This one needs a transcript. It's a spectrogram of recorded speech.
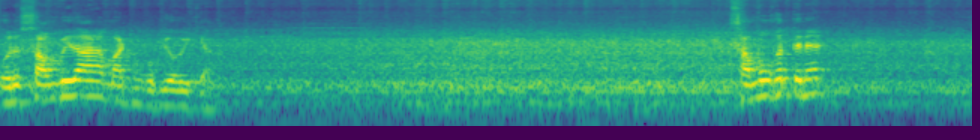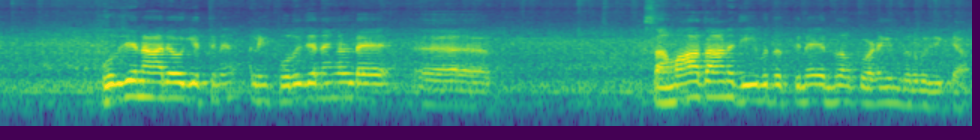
ഒരു സംവിധാനമായിട്ട് നമുക്ക് ഉപയോഗിക്കാം. സമൂഹത്തിന് പൊതുജനാരോഗ്യത്തിന് അല്ലെങ്കിൽ പൊതുജനങ്ങളുടെ സമാധാന ജീവിതത്തിന് എന്ന് നമുക്ക് വേണമെങ്കിൽ നിർവചിക്കാം.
